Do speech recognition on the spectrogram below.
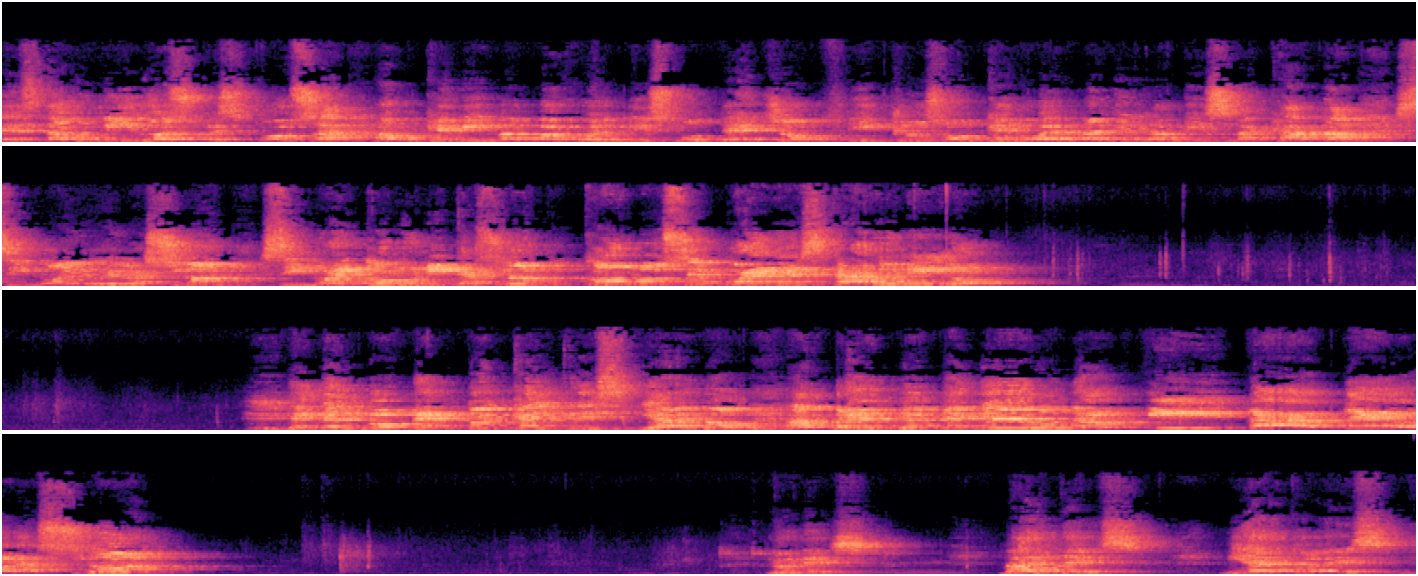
está unido a su esposa, aunque vivan bajo el mismo techo, incluso aunque duerman en la misma cama. Si no hay relación, si no hay comunicación, ¿cómo se puede estar unido? En el momento en que el cristiano aprende a tener una vida de oración. Lunes, martes, miércoles,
